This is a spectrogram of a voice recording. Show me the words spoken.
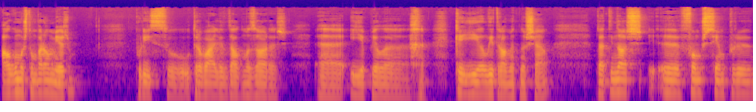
Algumas tombaram mesmo, por isso o trabalho de algumas horas uh, ia pela. caía literalmente no chão. Portanto, e nós uh, fomos sempre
